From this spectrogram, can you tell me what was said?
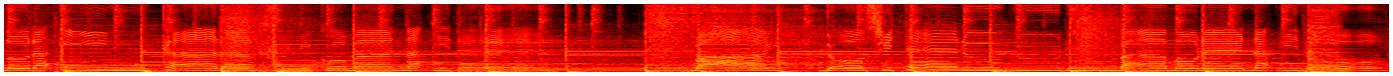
のラインから踏み込まないで。Why どうしてルール守れないの？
